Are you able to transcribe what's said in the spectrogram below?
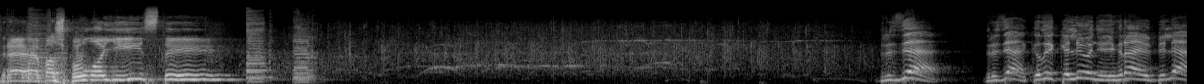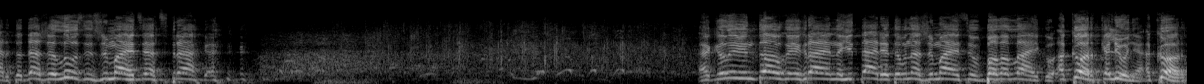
треба ж було їсти. Друзья, друзья, коли Калюня грає в біляр, то даже лузи зжимаються від страха. А коли він довго грає на гітарі, то вона зжимається в балалайку. Акорд, Калюня, акорд.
